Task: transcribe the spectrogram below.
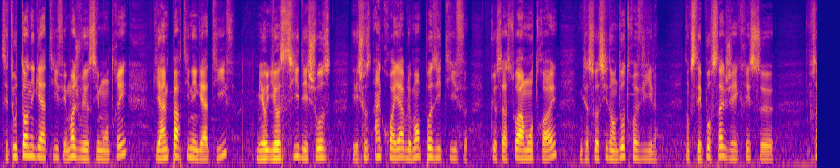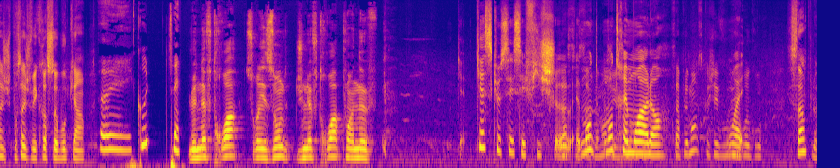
c'est tout le temps négatif. Et moi, je voulais aussi montrer qu'il y a une partie négative, mais il y a aussi des choses, il y a des choses incroyablement positives, que ce soit à Montreuil, mais que ce soit aussi dans d'autres villes. Donc c'était pour ça que j'ai écrit ce, pour ça, pour ça que je vais écrire ce bouquin. Euh, écoute. Le 9.3 sur les ondes du 9.3.9. Qu'est-ce que c'est ces fiches euh, Montrez-moi alors. Simplement ce que j'ai voulu ouais. regrouper. C'est simple.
